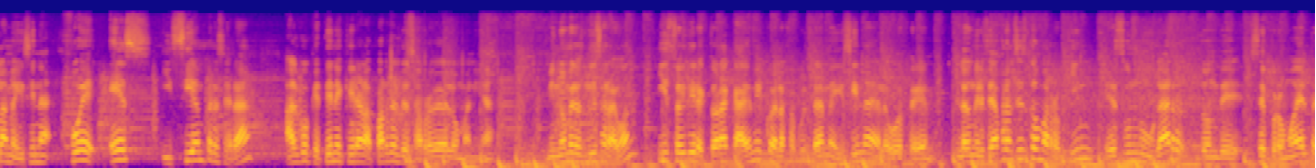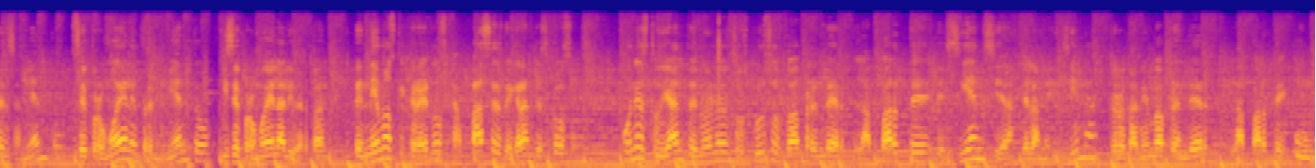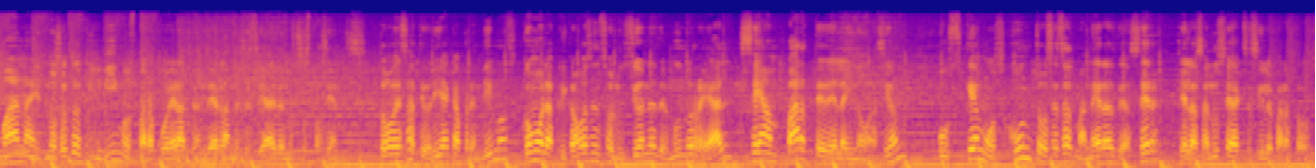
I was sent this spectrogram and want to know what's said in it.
La medicina fue, es y siempre será algo que tiene que ir a la par del desarrollo de la humanidad. Mi nombre es Luis Aragón y soy director académico de la Facultad de Medicina de la UFM. La Universidad Francisco Marroquín es un lugar donde se promueve el pensamiento, se promueve el emprendimiento y se promueve la libertad. Tenemos que creernos capaces de grandes cosas. Un estudiante en uno de nuestros cursos va a aprender la parte de ciencia de la medicina, pero también va a aprender la parte humana y nosotros vivimos para poder atender las necesidades de nuestros pacientes. Toda esa teoría que aprendimos, cómo la aplicamos en soluciones del mundo real, sean parte de la innovación, busquemos juntos esas maneras de hacer que la salud sea accesible para todos.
